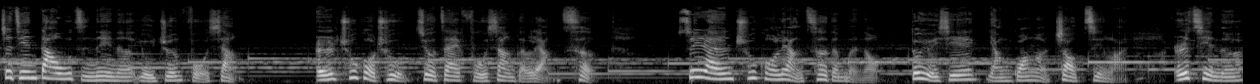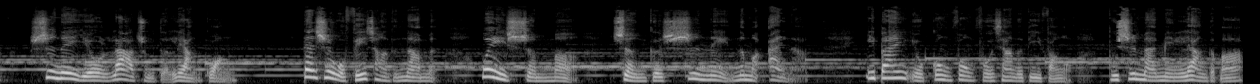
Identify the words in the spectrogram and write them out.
这间大屋子内呢，有一尊佛像。而出口处就在佛像的两侧，虽然出口两侧的门哦都有一些阳光啊照进来，而且呢室内也有蜡烛的亮光，但是我非常的纳闷，为什么整个室内那么暗啊？一般有供奉佛像的地方哦，不是蛮明亮的吗？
